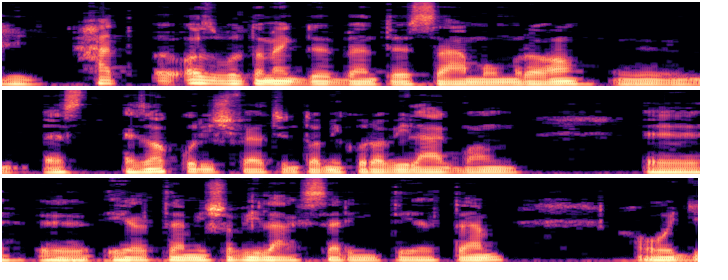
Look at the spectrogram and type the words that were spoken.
Így. Hát az volt a megdöbbentő számomra, ez, ez akkor is feltűnt, amikor a világban éltem, és a világ szerint éltem, hogy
